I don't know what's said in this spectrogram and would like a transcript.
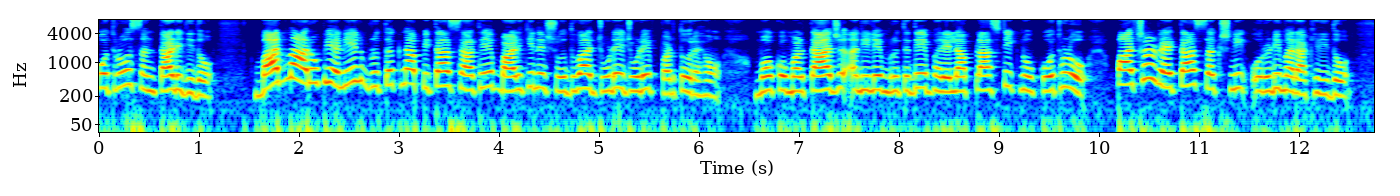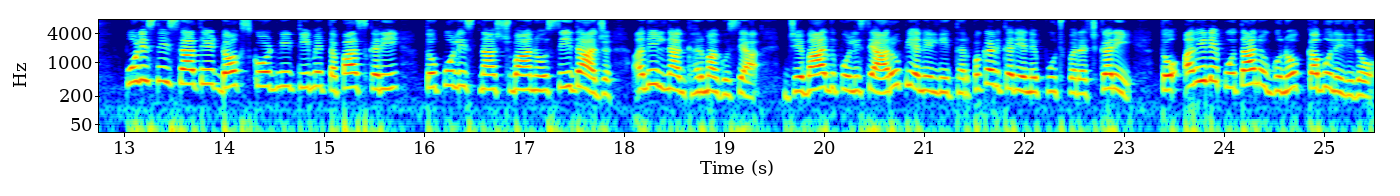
કોથળો સંતાડી દીધો. બાદમાં આરોપી અનિલ મૃતકના પિતા સાથે બાળકીને શોધવા જોડે જોડે ફરતો રહ્યો. મોકો મળતા જ અનિલે મૃતદેહ ભરેલા પ્લાસ્ટિકનો કોથળો પાછળ રહેતા શખ્સની ઓરડીમાં રાખી દીધો. પોલીસની સાથે ડોગ સ્કોડની ટીમે તપાસ કરી તો પોલીસના શ્વાનો સીધા જ અનિલના ઘરમાં ઘૂસ્યા. જે બાદ પોલીસે આરોપી અનિલની ધરપકડ કરી અને પૂછપરછ કરી તો અનિલે પોતાનો ગુનો કબૂલી લીધો.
